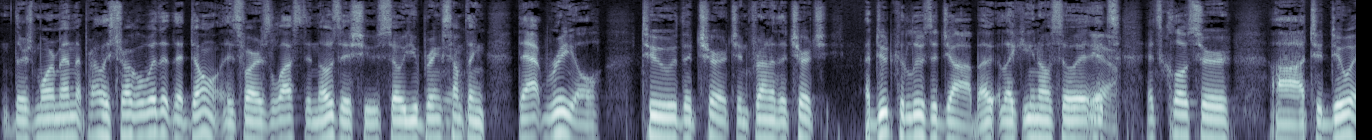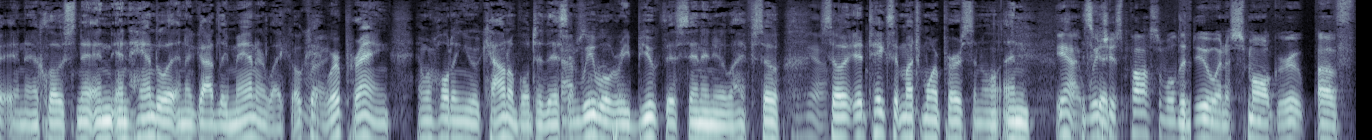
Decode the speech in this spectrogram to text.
there's more men that probably struggle with it that don't as far as lust and those issues. So you bring something that real to the church in front of the church a dude could lose a job, uh, like you know. So it, Yeah. it's it's closer uh, to do it in a close knit and, and handle it in a godly manner. Like, okay, Right. we're praying and we're holding you accountable to this, and we will rebuke this sin in your life. So, Yeah. so it takes it much more personal. And Yeah, which good. is possible to do in a small group of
